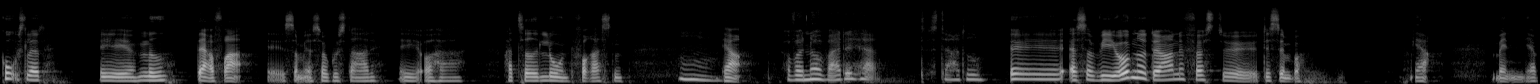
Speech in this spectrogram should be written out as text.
god slat øh, med derfra, øh, som jeg så kunne starte, øh, og har, har taget et lån for resten. Mm. Ja. Og hvornår var det her, det startede? Øh, altså, vi åbnede dørene 1. december. Ja, men jeg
